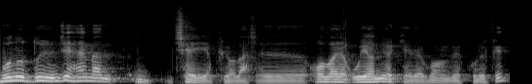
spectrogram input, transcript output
Bunu duyunca hemen şey yapıyorlar. e, olaya uyanıyor Kelegon ve Kurufin.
